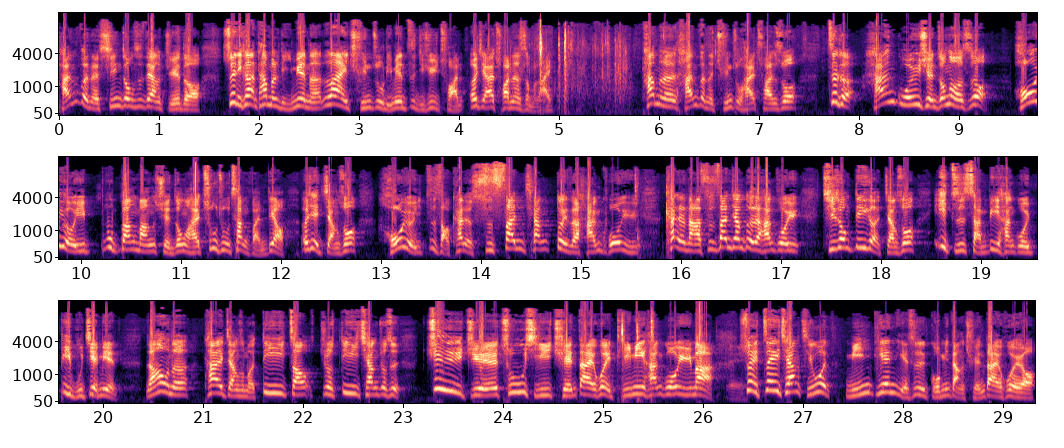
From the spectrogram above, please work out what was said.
韩粉的心中是这样觉得哦。所以你看他们里面呢赖群组里面自己去传，而且还传了什么来？他们的韩粉的群主还传说，这个韩国瑜选总统的时候，侯友谊不帮忙选总统，还处处唱反调，而且讲说侯友谊至少开了十三枪对着韩国瑜，开了哪十三枪对着韩国瑜？其中第一个讲说一直闪避韩国瑜，避不见面。然后呢，他还讲什么？第一招就第一枪就是拒绝出席全代会提名韩国瑜嘛。所以这一枪，请问明天也是国民党全代会哦。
